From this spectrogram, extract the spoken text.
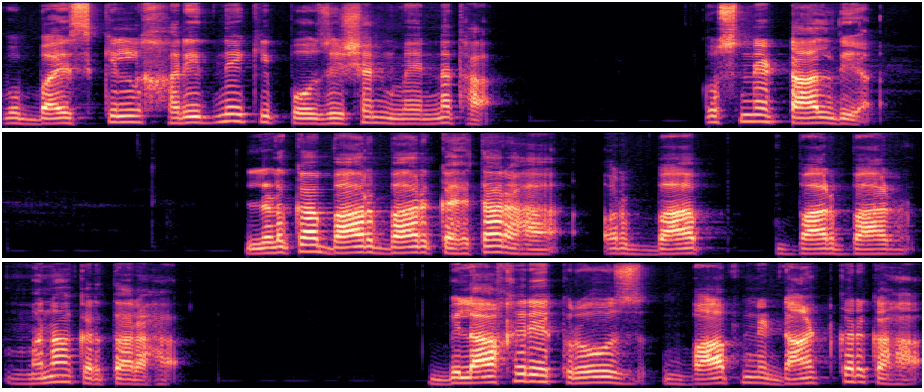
وہ بائسکل خریدنے کی پوزیشن میں نہ تھا۔ اس نے ٹال دیا۔ لڑکا بار بار کہتا رہا اور باپ بار بار منع کرتا رہا۔ بلاخر ایک روز باپ نے ڈانٹ کر کہا،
